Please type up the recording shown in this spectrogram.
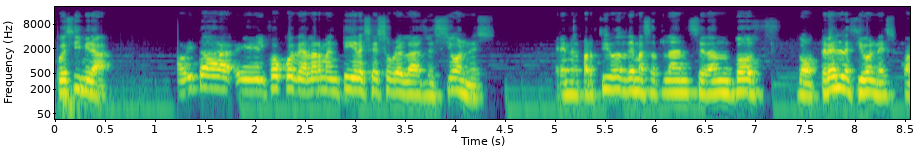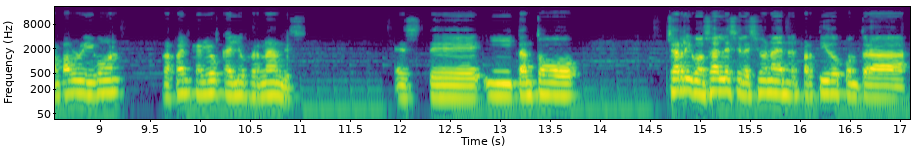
Pues sí, mira, ahorita el foco de alarma en Tigres es sobre las lesiones. En el partido de Mazatlán se dan dos, no, tres lesiones, Juan Pablo Ligón, Rafael Carioca y Leo Fernández. Este, y tanto Charlie González se lesiona en el partido contra,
